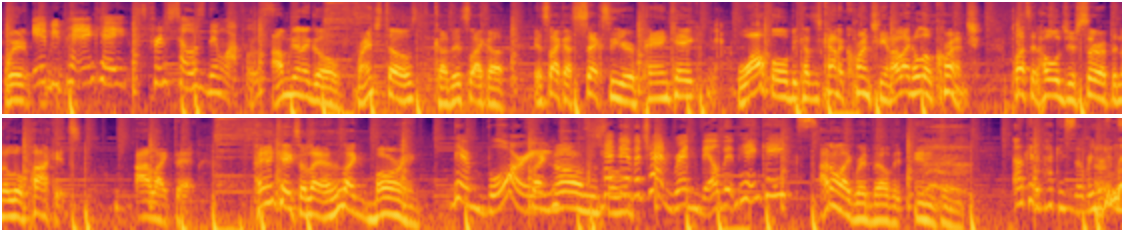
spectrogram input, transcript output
Where It'd be pancakes, French toast, then waffles. I'm gonna go French toast because it's like a it's like a sexier pancake. Waffle because it's kind of crunchy and I like a little crunch. Plus it holds your syrup in the little pockets. I like that. Pancakes are last. It's like boring. They're boring. Like, oh, Have so- you ever tried red velvet pancakes? I don't like red velvet anything. Okay, the podcast is over. You can No,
